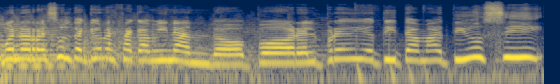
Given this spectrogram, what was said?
Bueno, resulta que uno está caminando por el predio Tita Matiusi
